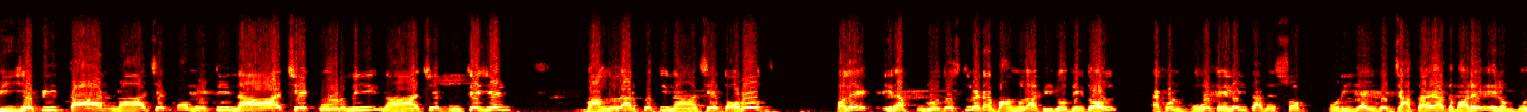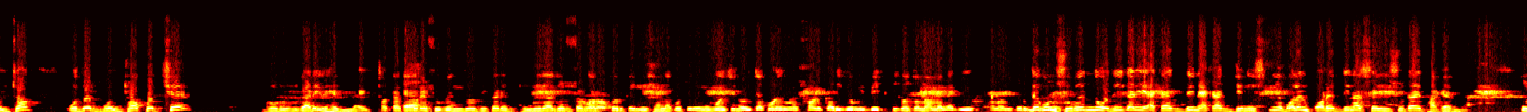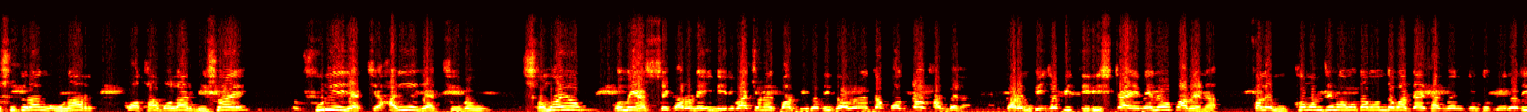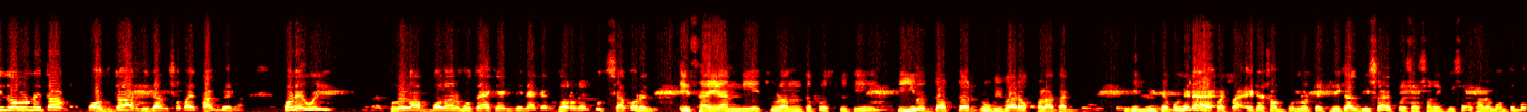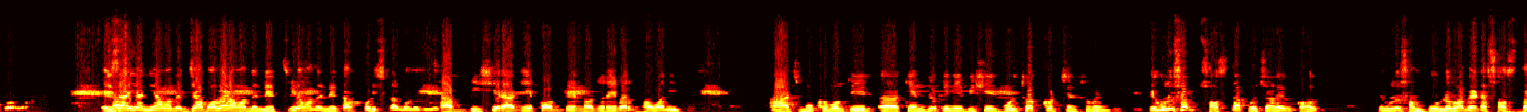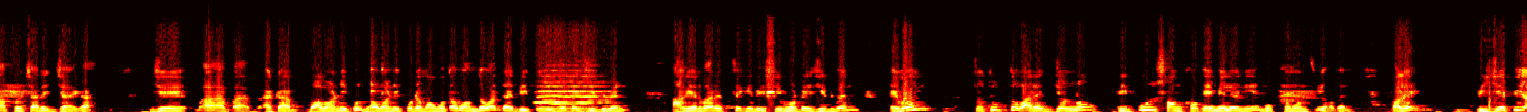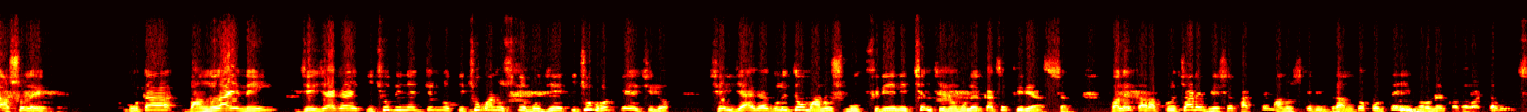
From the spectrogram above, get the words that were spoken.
বিজেপি তার না আছে কমিটি না আছে কর্মী না আছে বুথ এজেন্ট বাংলার প্রতি না আছে দরদ। ফলে এরা পুরোদস্তুর একটা বাংলা বিরোধী দল। এখন ভোট এলেই তাদের সব পরিযায়ীদের যাতায়াত বাড়ে এরম বৈঠক। ওদের বৈঠক হচ্ছে গরুর গাড়ির হেডলাইট হঠাৎ করে শুভেন্দু অধিকারী ভূমি রাজস্ব দপ্তরকে নিশানা করছেন। উনি বলছেন ওইটা করে সরকারি জমি ব্যক্তিগত নামে নাকি স্থানান্তর দেখুন শুভেন্দু অধিকারী এক এক দিন এক এক জিনিস নিয়ে বলেন পরের দিন আর সেই ইস্যুটায় থাকেন না। তো সুতরাং ওনার কথা বলার বিষয় ফুরিয়ে যাচ্ছে হারিয়ে যাচ্ছে এবং সময়ও কমে আসছে। কারণ এই নির্বাচনের পর বিরোধী দলনেতা পদটাও থাকবে না। কারণ বিজেপি তিরিশটা এমএলএও পাবে না। ফলে মুখ্যমন্ত্রী মমতা বন্দ্যোপাধ্যায় থাকবেন কিন্তু বিরোধী দলনেতা পদটা আর বিধানসভায় থাকবে না। ফলে ওই প্রলাপ বলার মতো এক একদিন এক এক ধরনের কুৎসা করেন। এসআইআর নিয়ে চূড়ান্ত প্রস্তুতি সিইও দপ্তর রবিবারও খোলা থাকবে। দিল্লিতে এটা এটা সম্পূর্ণ টেকনিক্যাল বিষয় প্রশাসনিক বিষয় ওখানে মন্তব্য করব। এসআইআর নিয়ে আমাদের যা বলার আমাদের নেত্রী আমাদের নেতা পরিষ্কার বলে দিয়ে ছাব্বিশের আগে পদ্মের নজরে এবার ভবানীপুর। আজ মুখ্যমন্ত্রীর কেন্দ্রকে নিয়ে বিশেষ বৈঠক করছেন শুভেন্দু। এগুলো সব সস্তা প্রচারের কল। এগুলো সম্পূর্ণভাবে একটা সস্তা প্রচারের জায়গা যে একটা ভবানীপুর, ভবানীপুরে মমতা বন্দ্যোপাধ্যায় বিপুল ভোটে জিতবেন, আগের বারের থেকে বেশি ভোটে জিতবেন এবং চতুর্থবারের জন্য বিপুল সংখ্যক এমএলএ নিয়ে মুখ্যমন্ত্রী হবেন। ফলে বিজেপি আসলে গোটা বাংলায় নেই, যে জায়গায় কিছু দিনের জন্য কিছু মানুষকে বুঝিয়ে কিছু ভোট পেয়েছিল সেই জায়গাগুলিতেও মানুষ মুখ ফিরিয়ে নিচ্ছেন, তৃণমূলের কাছে ফিরে আসছেন। ফলে তারা প্রচারে ভেসে থাকতে মানুষকে বিভ্রান্ত করতে এই ধরনের কথাবার্তা বলছে।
